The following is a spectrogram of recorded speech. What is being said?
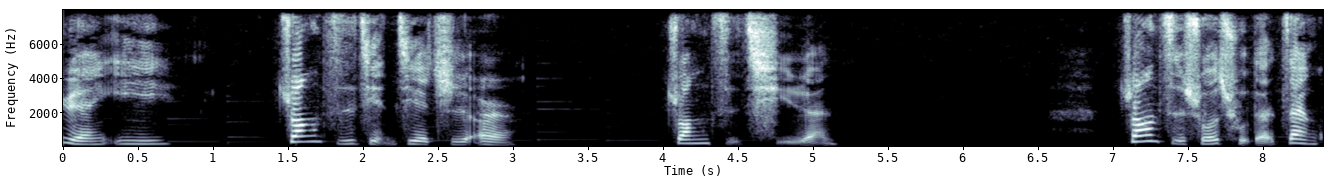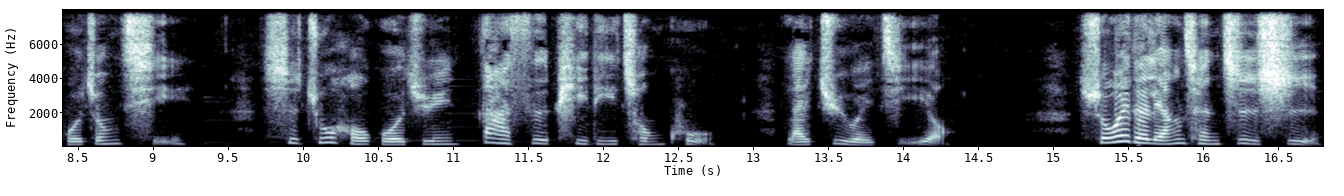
元一：庄子简介之二。庄子其人。庄子所处的战国中期，是诸侯国君大肆辟地充库，来据为己有。所谓的良臣志士，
